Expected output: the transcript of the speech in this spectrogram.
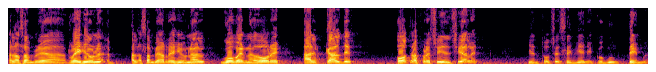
a la Asamblea Regional, a la Asamblea Regional, gobernadores, alcaldes, otras presidenciales, y entonces se viene con un tema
